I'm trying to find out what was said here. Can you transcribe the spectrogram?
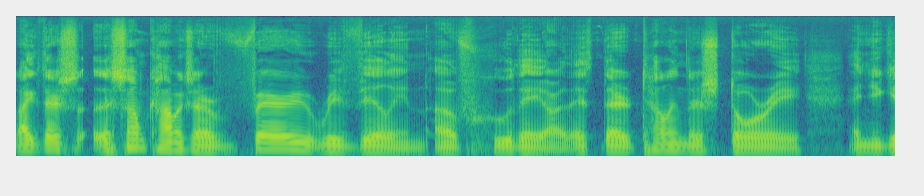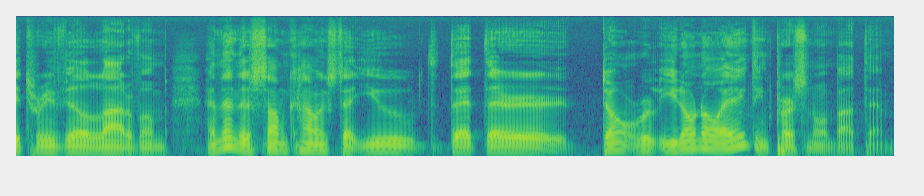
like there's there's some comics that are very revealing of who they are. They're telling their story, and you get to reveal a lot of them. And then there's some comics that you that they're don't you don't know anything personal about them.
